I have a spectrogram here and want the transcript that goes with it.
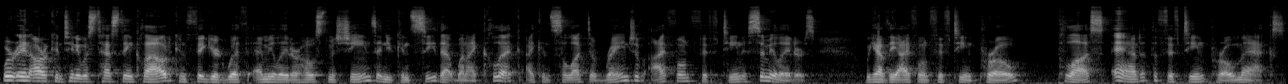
We're in our continuous testing cloud configured with emulator host machines, and you can see that when I click, I can select a range of iPhone 15 simulators. We have the iPhone 15 Pro, Plus, and the 15 Pro Max.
